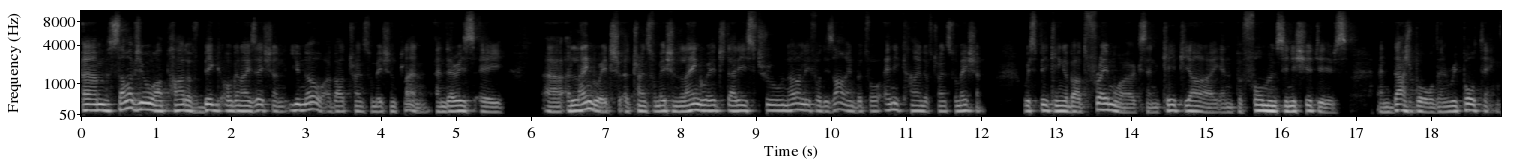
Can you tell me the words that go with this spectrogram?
um, some of you are part of big organization, you know about transformation plan, and there is a uh, a language, a transformation language that is true not only for design but for any kind of transformation. We're speaking about frameworks and KPI and performance initiatives and dashboard and reporting.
